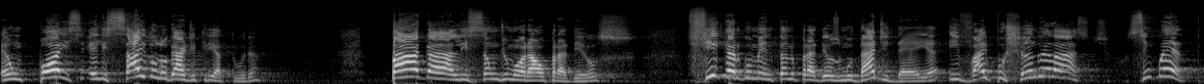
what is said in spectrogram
É um pós, ele sai do lugar de criatura, paga a lição de moral para Deus, fica argumentando para Deus mudar de ideia e vai puxando o elástico. 50,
